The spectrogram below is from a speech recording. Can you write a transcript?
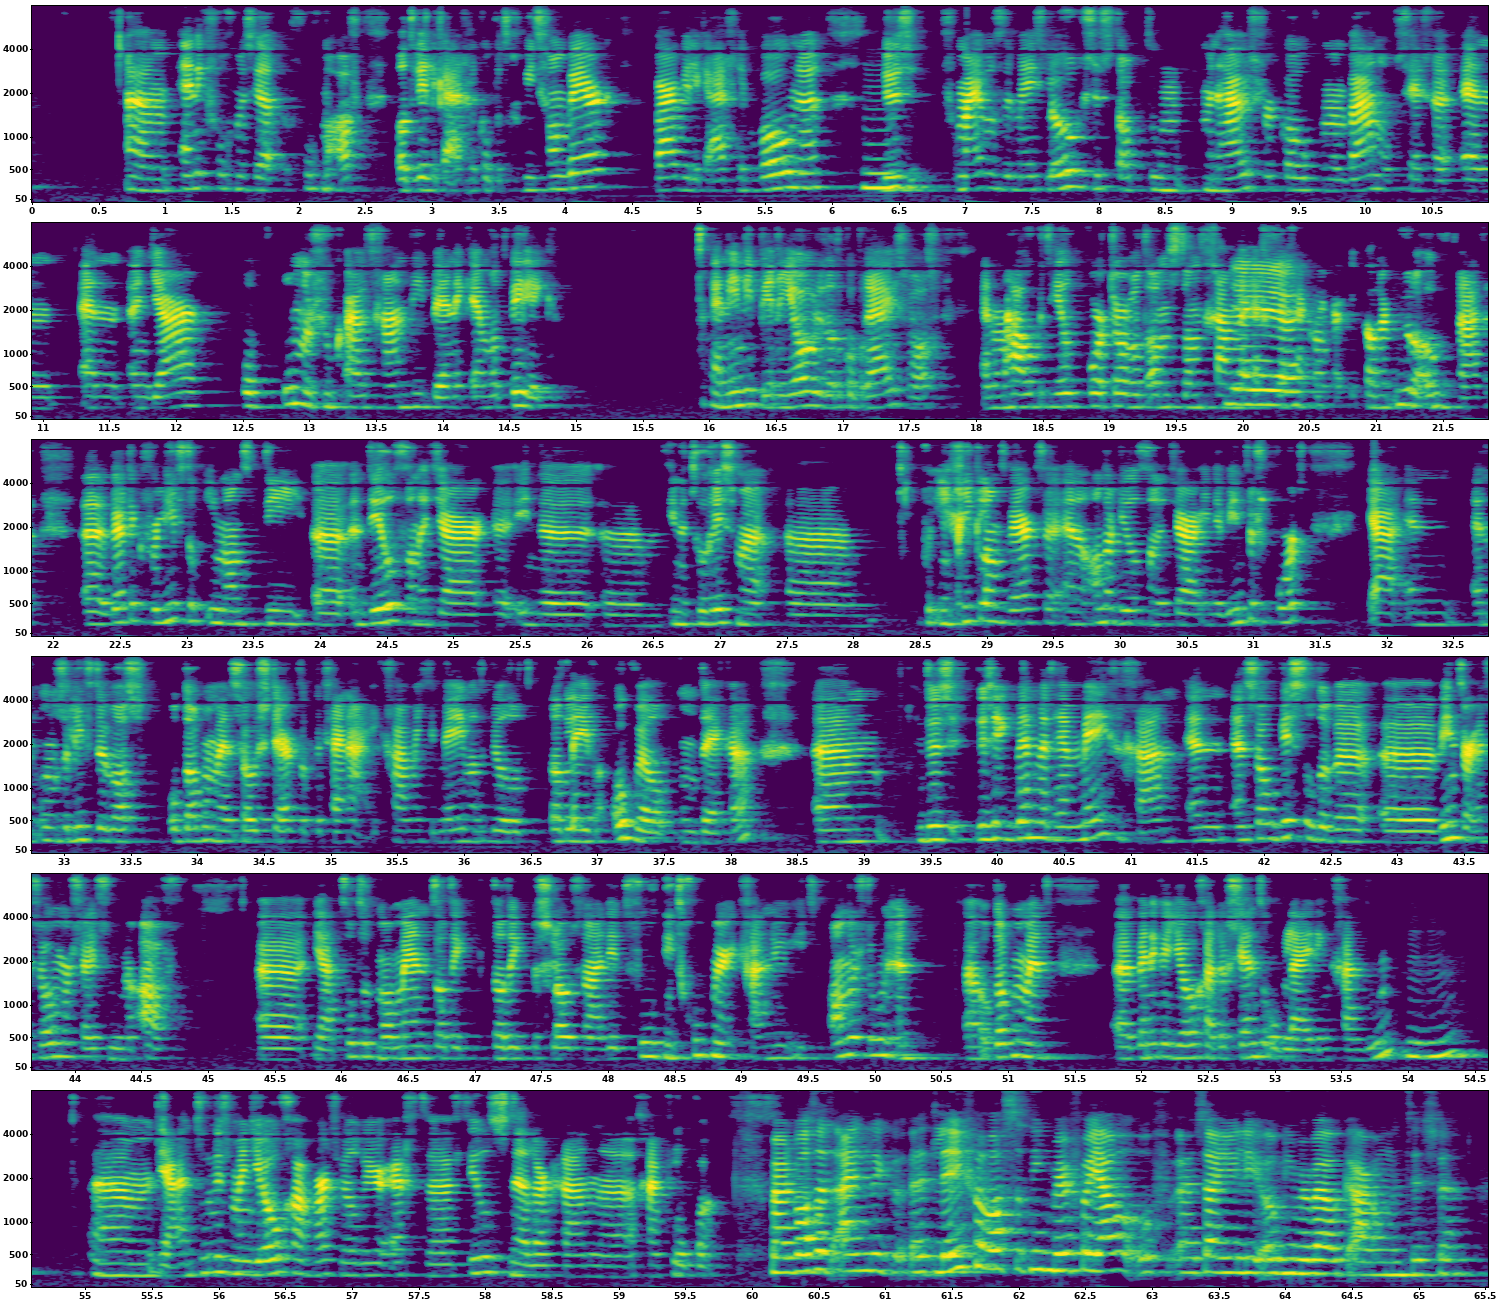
Um, en ik vroeg, mezelf, vroeg me af, wat wil ik eigenlijk op het gebied van werk? Waar wil ik eigenlijk wonen? Hmm. Dus voor mij was de meest logische stap toen mijn huis verkopen, mijn baan opzeggen en, en een jaar op onderzoek uitgaan. Wie ben ik en wat wil ik? En in die periode dat ik op reis was, en dan hou ik het heel kort door, want anders dan gaan we ja, echt, ja, ja. Ik, kan er, ik, kan er, uren over praten. Uh, werd ik verliefd op iemand die uh, een deel van het jaar uh, in, de, in het toerisme in Griekenland werkte en een ander deel van het jaar in de wintersport. Ja, en, en onze liefde was op dat moment zo sterk dat ik zei, nou, ik ga met je mee, want ik wil dat, dat leven ook wel ontdekken. Um, dus, dus ik ben met hem meegegaan en, en zo wisselden we winter- en zomerseizoenen af. Ja, tot het moment dat ik, dat ik besloot, nou, dit voelt niet goed meer, ik ga nu iets anders doen. En op dat moment ben ik een yoga-docentenopleiding gaan doen. Mhm. Ehm, ja, en toen is mijn yoga hart wel weer echt veel sneller gaan, gaan kloppen. Maar was uiteindelijk het leven, was dat niet meer voor jou? Of zijn jullie ook niet meer bij elkaar ondertussen?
